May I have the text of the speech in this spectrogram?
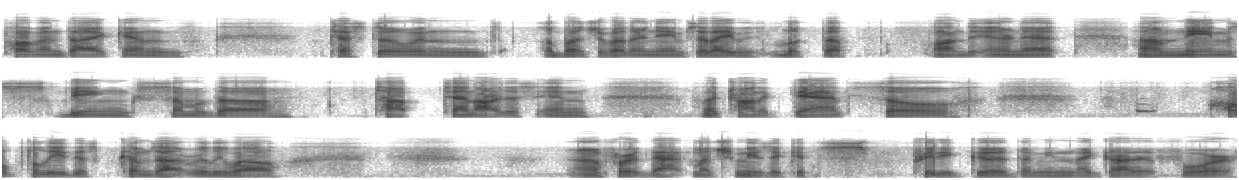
Paul Van Dyk and Tiësto and a bunch of other names that I looked up on the internet. Um, names being some of the top 10 artists in electronic dance. So hopefully this comes out really well uh, for that much music, it's pretty good. I mean, I got it for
